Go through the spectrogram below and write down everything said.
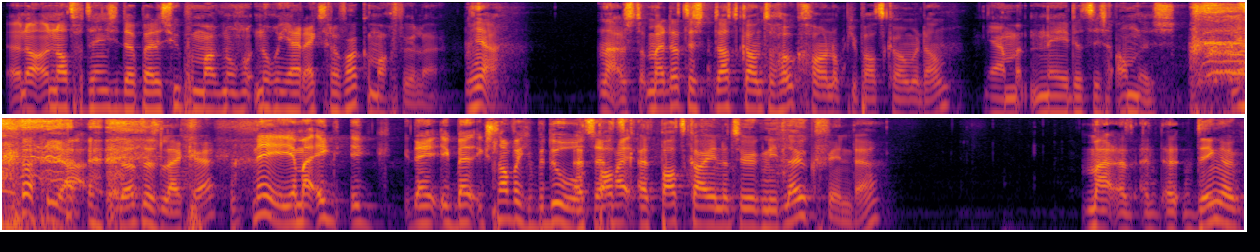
Een, een advertentie dat ik bij de supermarkt nog, nog een jaar extra vakken mag vullen. ja. Nou, dus, maar dat, is, dat kan toch ook gewoon op je pad komen dan? Ja, maar nee, dat is anders. ja, dat is lekker. Nee, ja, maar ik, ik, nee, ik, ben, ik snap wat je bedoelt. Het zeg pad, maar. het pad kan je natuurlijk niet leuk vinden. Maar het, het- het dingen,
